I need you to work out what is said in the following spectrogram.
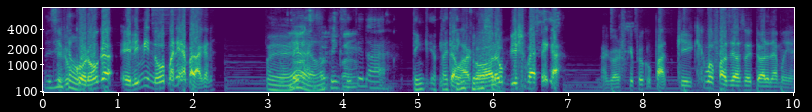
Mas Você então, viu, o Coronga eliminou Maria Braga, né? É, Nossa, ela tem que se cuidar. Tem que, tá, Então, agora o bicho vai pegar. Agora eu fiquei preocupado. O que, que eu vou fazer às 8 horas da manhã?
